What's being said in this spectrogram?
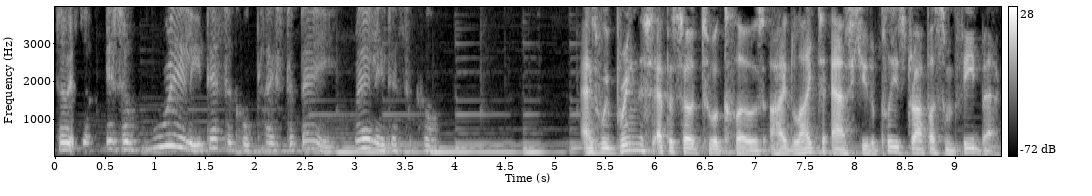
So it, it's a really difficult place to be, really difficult. As we bring this episode to a close, I'd like to ask you to please drop us some feedback.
